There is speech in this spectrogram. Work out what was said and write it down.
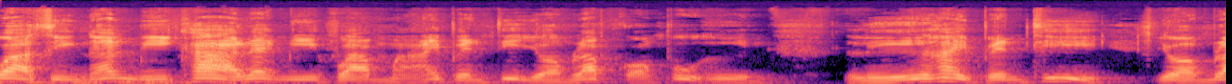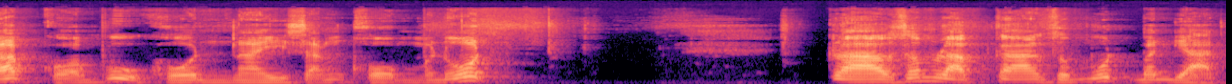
ว่าสิ่งนั้นมีค่าและมีความหมายเป็นที่ยอมรับของผู้อื่น หรือให้เป็นที่ยอมรับของผู้คนในสังคมมนุษย์ กล่าวสำหรับการสมมุติบัญญัติ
